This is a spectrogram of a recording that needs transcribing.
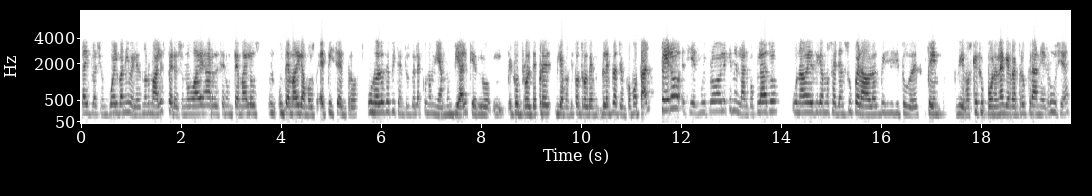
la inflación vuelva a niveles normales, pero eso no va a dejar de ser un tema de los, un, tema, digamos, epicentro, uno de los epicentros de la economía mundial, que es lo, el control de, digamos, el control de la inflación como tal. Pero sí es muy probable que en el largo plazo una vez, digamos, hayan superado las vicisitudes que digamos que suponen la guerra entre Ucrania y Rusia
